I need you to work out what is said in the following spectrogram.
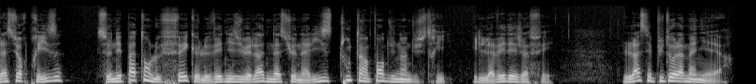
La surprise, ce n'est pas tant le fait que le Venezuela nationalise tout un pan d'une industrie. Il l'avait déjà fait. Là, c'est plutôt la manière.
